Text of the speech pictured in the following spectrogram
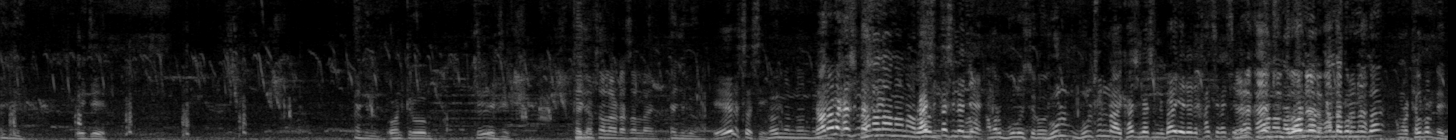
এই যে। এই যে। এই যে অন করুন এই যে। এই যে। চলাটা চলাই এই যে লোক এ সাসি না না না না না খাসি না না না না খাসি খাসি না নে। আমার ভুল হইছে রোজ ভুল ভুল শুন না খাসি খাসি ভাই এটা খাসি খাসি। আমার খেলবার দেন।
